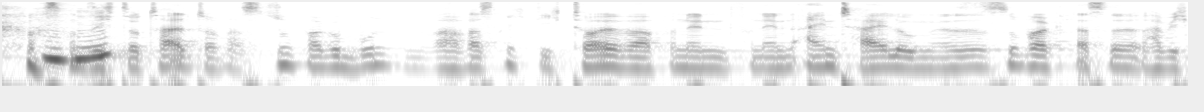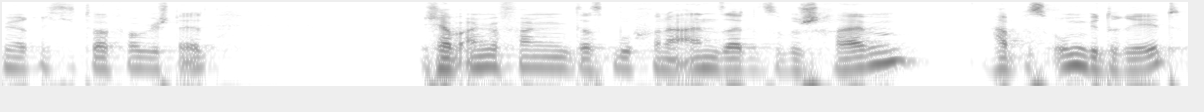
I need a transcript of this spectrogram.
was mhm. an sich total toll, was super gebunden war, was richtig toll war von den, von den Einteilungen. Das ist super klasse, habe ich mir richtig toll vorgestellt. Ich habe angefangen, das Buch von der einen Seite zu beschreiben, habe es umgedreht,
